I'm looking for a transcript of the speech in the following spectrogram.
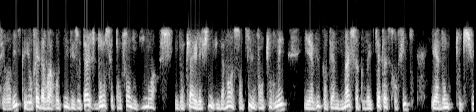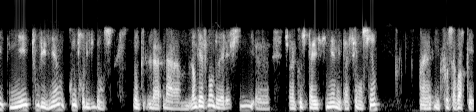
terroristes et au fait d'avoir retenu des otages, dont cet enfant de 10 mois. Et donc là, LFI, évidemment, a senti le vent tourner et a vu qu'en termes d'image, ça pouvait être catastrophique et a donc tout de suite nié tous les liens contre l'évidence. Donc l'engagement de LFI euh, sur la cause palestinienne est assez ancien. Euh, il faut savoir que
